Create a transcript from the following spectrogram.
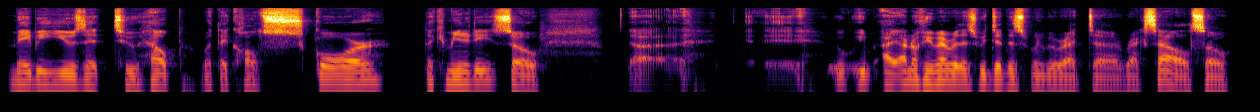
maybe use it to help what they call score the community. So uh, I don't know if you remember this. We did this when we were at uh, Rexel. So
